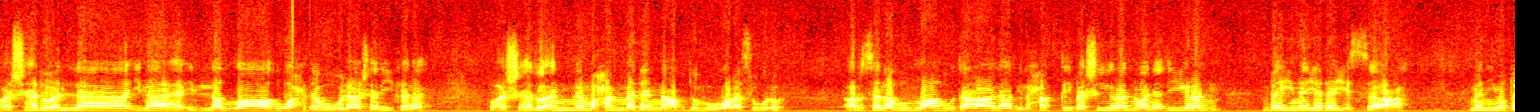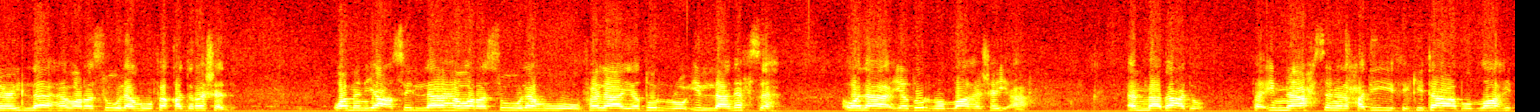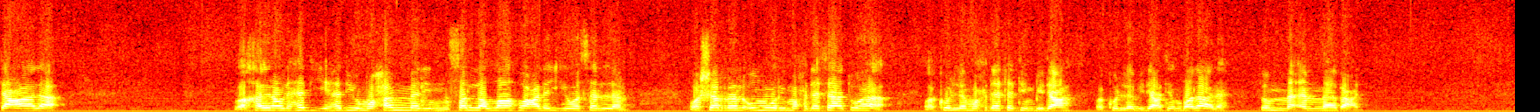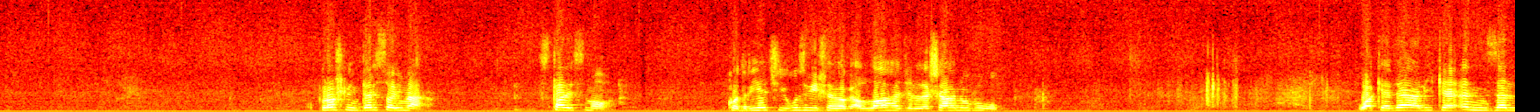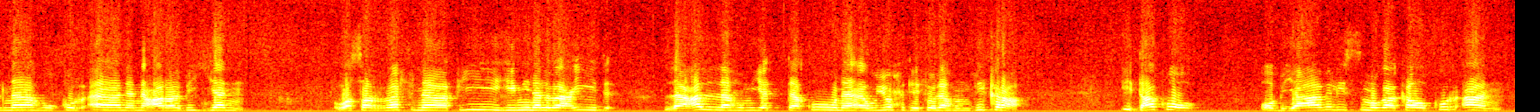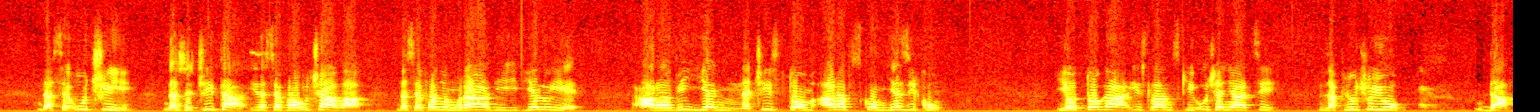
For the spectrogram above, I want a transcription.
وأشهد أن لا إله إلا الله وحده لا شريك له وأشهد أن محمدا عبده ورسوله. أرسله الله تعالى بالحق بشيرا ونذيرا بين يدي الساعة. من يطع الله ورسوله فقد رشد ومن يعص الله ورسوله فلا يضر إلا نفسه ولا يضر الله شيئا. أما بعد فإن أحسن الحديث كتاب الله تعالى وخير الهدي هدي محمد صلى الله عليه وسلم وشر الأمور محدثاتها وكل محدثة بدعة وكل بدعة ضلالة ثم أما بعد. U prošlim dersovima stali smo kod riječi uzvišenog Allaha Đelešanuhu وكذلك أنزلناه قرآنا عربيا وصرفنا فيه من الوعيد لعلهم يتقون أو يحدث لهم ذكرا I tako objavili smo ga kao Kur'an da se uči, da se čita i da se proučava, da se po njemu radi i djeluje arabijen na čistom arapskom jeziku. I od toga islamski učenjaci zaključuju da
